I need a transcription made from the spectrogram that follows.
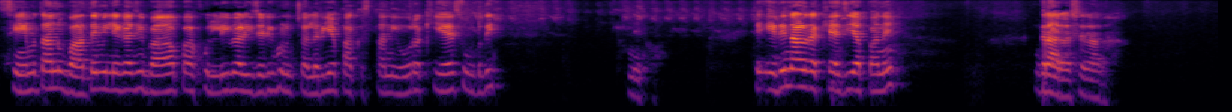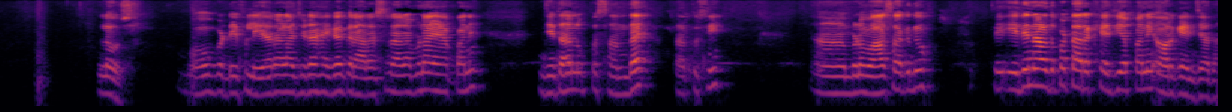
ਸੇਮ ਤੁਹਾਨੂੰ ਬਾਹ ਤੇ ਮਿਲੇਗਾ ਜੀ ਬਾਹ ਆਪਾਂ ਖੁੱਲੀ ਵਾਲੀ ਜਿਹੜੀ ਹੁਣ ਚੱਲ ਰਹੀ ਹੈ ਪਾਕਿਸਤਾਨੀ ਉਹ ਰੱਖੀ ਹੈ ਇਹ ਸੂਟ ਦੀ। ਦੇਖੋ। ਤੇ ਇਹਦੇ ਨਾਲ ਰੱਖਿਆ ਜੀ ਆਪਾਂ ਨੇ ਗਰਾਰਾ ਸ਼ਰਾਰਾ। ਲਓ ਜੀ ਬਹੁਤ ਵੱਡੇ ਫਲੇਅਰ ਵਾਲਾ ਜਿਹੜਾ ਹੈਗਾ ਗਰਾਰਾ ਸ਼ਰਾਰਾ ਬਣਾਇਆ ਆਪਾਂ ਨੇ। ਜੇ ਤੁਹਾਨੂੰ ਪਸੰਦ ਹੈ ਤਾਂ ਤੁਸੀਂ ਅਹ, ਬਣਵਾ ਸਕਦੇ ਹੋ। ਤੇ ਇਹਦੇ ਨਾਲ ਦੁਪੱਟਾ ਰੱਖਿਆ ਜੀ ਆਪਾਂ ਨੇ ਔਰਗੈਂਜਾ ਦਾ।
